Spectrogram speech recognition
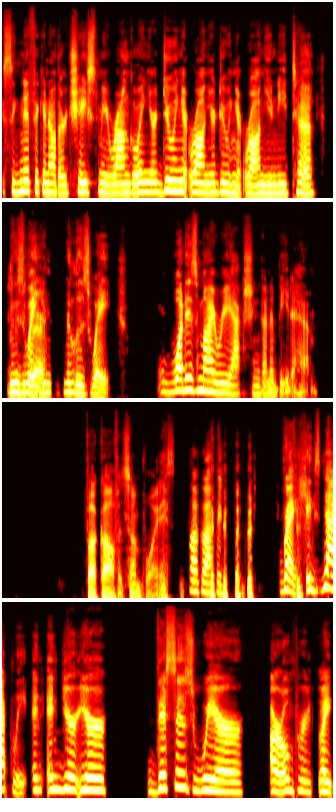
significant other chased me around, going, You're doing it wrong. You're doing it wrong. You need to lose weight. You need to lose weight. What is my reaction going to be to him? Fuck off at some point. Fuck off. right. Exactly. And, and you're, you're, this is where our own, per- like,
